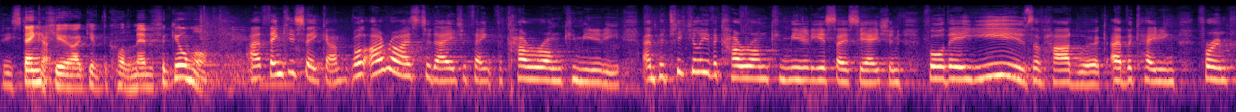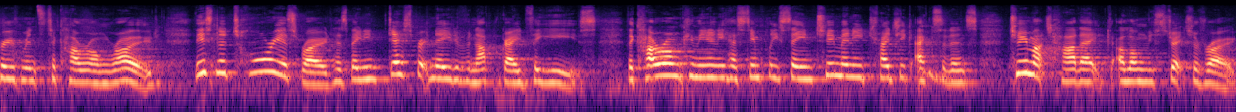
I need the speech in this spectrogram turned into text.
Thank you. I give the call to member for Gilmore. Uh, thank you, Speaker. Well, I rise today to thank the Currarong community, and particularly the Currarong Community Association, for their years of hard work advocating for improvements to Currarong Road. This notorious road has been in desperate need of an upgrade for years. The Currarong community has simply seen too many tragic accidents, too much heartache along this stretch of road.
